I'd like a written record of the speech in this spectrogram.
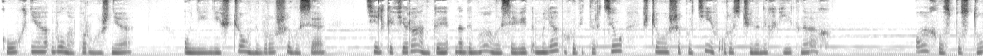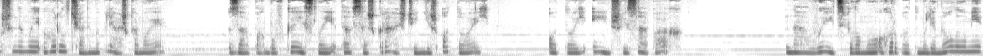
Кухня була порожня, у ній ніщо не ворушилося, тільки фіранки надималися від млявого вітерцю, що шепотів у розчинених вікнах, пахло спустошеними горілчаними пляшками. Запах був кислий та все ж кращий, ніж отой, отой інший запах. На вицвілому горбатому лінолеумі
